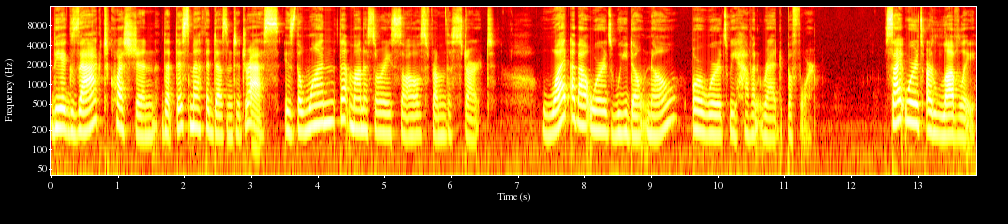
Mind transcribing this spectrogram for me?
The exact question that this method doesn't address is the one that Montessori solves from the start. What about words we don't know or words we haven't read before? Sight words are lovely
